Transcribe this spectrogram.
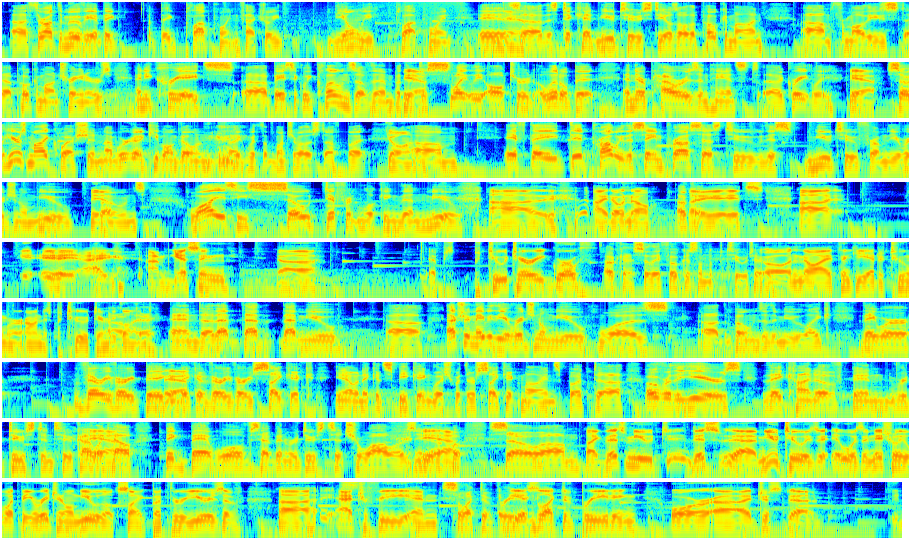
uh, throughout the movie, a big a big plot point, in fact, actually the only plot point is Yeah. uh, this dickhead Mewtwo steals all the Pokemon um, from all these uh, Pokemon trainers, and he creates uh, basically clones of them, but they're Yeah. just slightly altered a little bit, and their power is enhanced uh, greatly. Yeah, So here's my question. Uh, we're gonna keep on going like with a bunch of other stuff, but go on. um, if they did probably the same process to this Mewtwo from the original Mew Yeah. bones, why is he so different looking than Mew? Uh, I don't know. Okay. It's uh, i i I I'm guessing uh, pituitary growth. Okay, so they focus on the pituitary. Oh no, I think he had a tumor on his pituitary gland. Okay, and uh, that that that Mew, uh, actually maybe the original Mew was uh, the bones of the Mew. Like they were very very big and they could very very psychic, you know, and they could speak English with their psychic minds. But uh, over the years, they kind of been reduced into kind of like how big bad wolves have been reduced to chihuahuas. You know, Yeah. so um, Like this Mewtwo, this uh, Mewtwo is it was initially what the original Mew looks like, but through years of uh, atrophy and selective breeding. yeah, selective breeding or uh, just uh,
